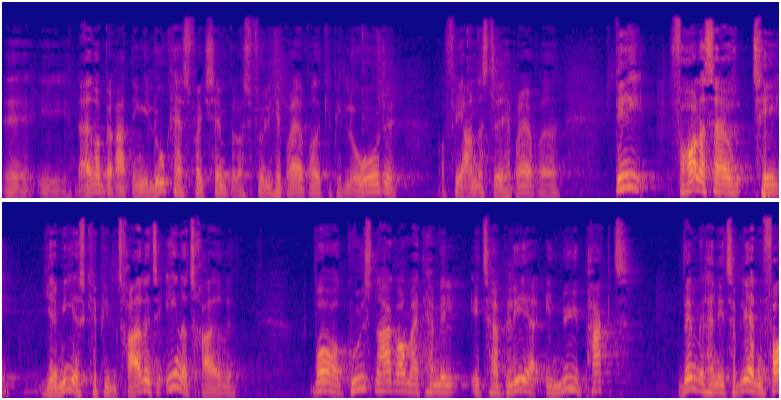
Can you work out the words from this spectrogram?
øh, i nadverberetningen i Lukas for eksempel, og selvfølgelig Hebræerbrevet kapitel 8, og flere andre steder i Hebræerbrevet, det forholder sig jo til Jeremias kapitel 30 til 31, hvor Gud snakker om, at han vil etablere en ny pagt. Hvem vil han etablere den for?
